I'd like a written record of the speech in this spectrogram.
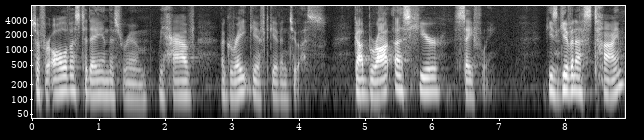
So, for all of us today in this room, we have a great gift given to us. God brought us here safely. He's given us time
